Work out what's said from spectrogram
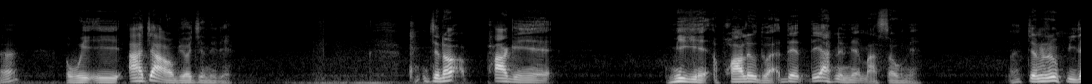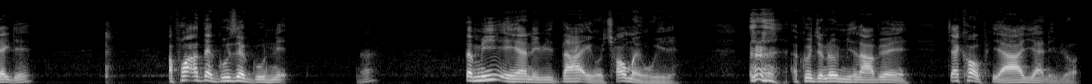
နော်အဝတ်အေးအားကြအောင်ပြောချင်သေးတယ်ကျွန်တော်ဖခင်ရဲ့မိခင်အဖွားလို့သူကအသက်102နှစ်မှာဆုံးတယ်နော်ကျွန်တော်တို့ပြီးလိုက်တယ် အဖွားအသက်69နှစ်နော်သမီးအိမ်ကနေပြီးသားအိမ်ကို6မိုင်ဝေးတယ်အခုကျွန်တော်တို့မြင်လာပြောရင်ကြိုက်ခောက်ဖျားရနေပြီးတော့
